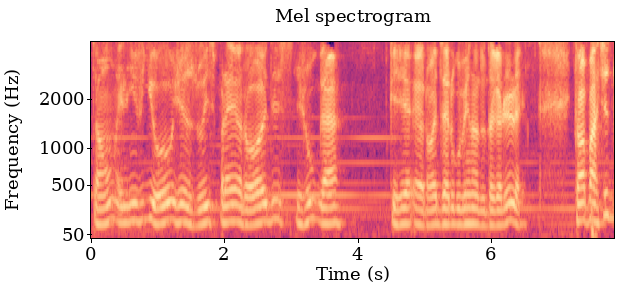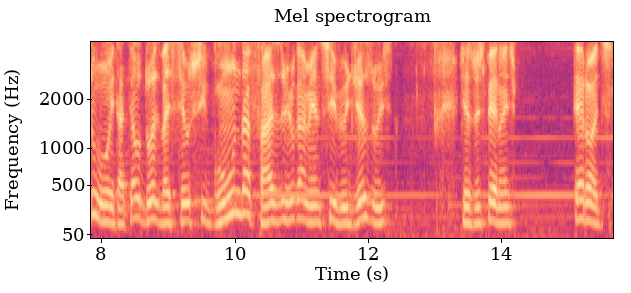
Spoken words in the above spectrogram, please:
Então ele enviou Jesus para Herodes julgar porque Herodes era o governador da Galiléia. Então, a partir do 8 até o 12 vai ser a segunda fase do julgamento civil de Jesus. Jesus perante Herodes.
